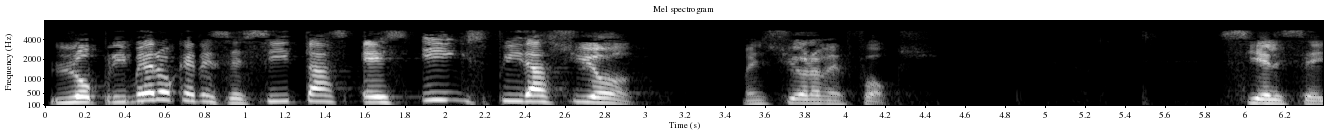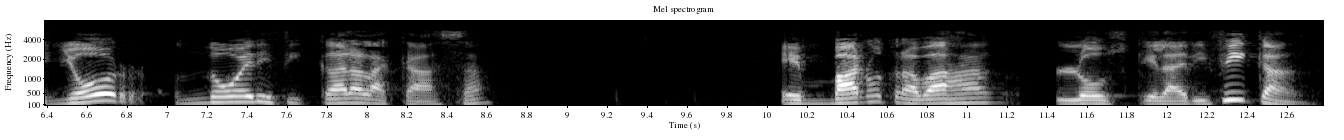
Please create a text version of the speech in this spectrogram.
Lo primero que necesitas es inspiración, mencióname Fox. Si el Señor no edificara la casa, en vano trabajan los que la edifican.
